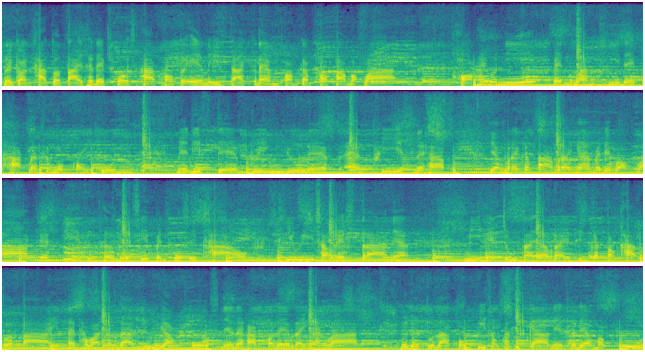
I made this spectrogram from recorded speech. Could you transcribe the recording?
โดยก่อนฆ่าตัวตายเธอได้โพสต์ภาพของตัวเองในอินสตาแกรมพร้อมกับข้อความบอกว่า ขอให้วันนี้เป็นวันที่ได้พักและสงบของคุณ May this day bring you rest and peace นะครับ อย่างไรก็ตามรายงานไม่ได้บอกว่าเกสตีซึ่งเธอมีอาชีพเป็นผู้สื่อข่าว ทีวีช่องเอ็กซ์ตร้าเนี่ย มีเหตุจูงใจอะไรถึงกับต้องฆ่าตัวตาย แต่ทว่าทางด้านนิวยอร์กโพสต์เนี่ยนะครับเขาได้รายงานว่าเมื่อเดือนตุลาคมปี 2019 เนี่ย เธอได้ออกมาพูด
